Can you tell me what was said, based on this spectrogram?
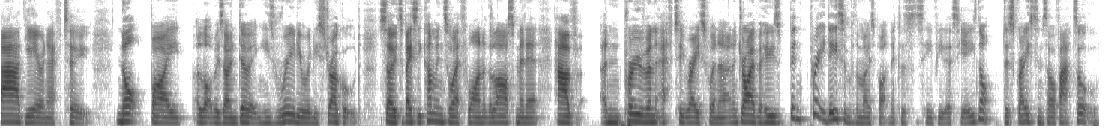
bad year in F2, not by a lot of his own doing. He's really, really struggled. So to basically come into F1 at the last minute, have a proven F2 race winner and a driver who's been pretty decent for the most part, Nicholas Latifi this year. He's not disgraced himself at all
